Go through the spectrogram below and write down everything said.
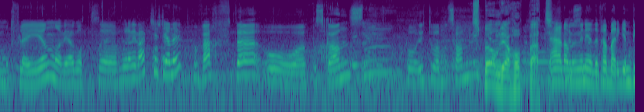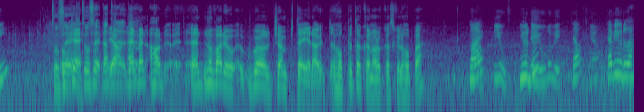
mot Fløyen, og vi har gått Hvor har vi vært, Kirsti Jenny? På Verftet og på Skansen og utover mot Sandvik. Spør om de har hoppet. Det her er da med en venninne fra Bergen by. Dette, ja, det, eh, men har, eh, nå var det jo World Jump Day i dag. Hoppet dere når dere skulle hoppe? Nei? Jo, Gjorde det du? gjorde vi. Ja. Ja. ja, vi gjorde det.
